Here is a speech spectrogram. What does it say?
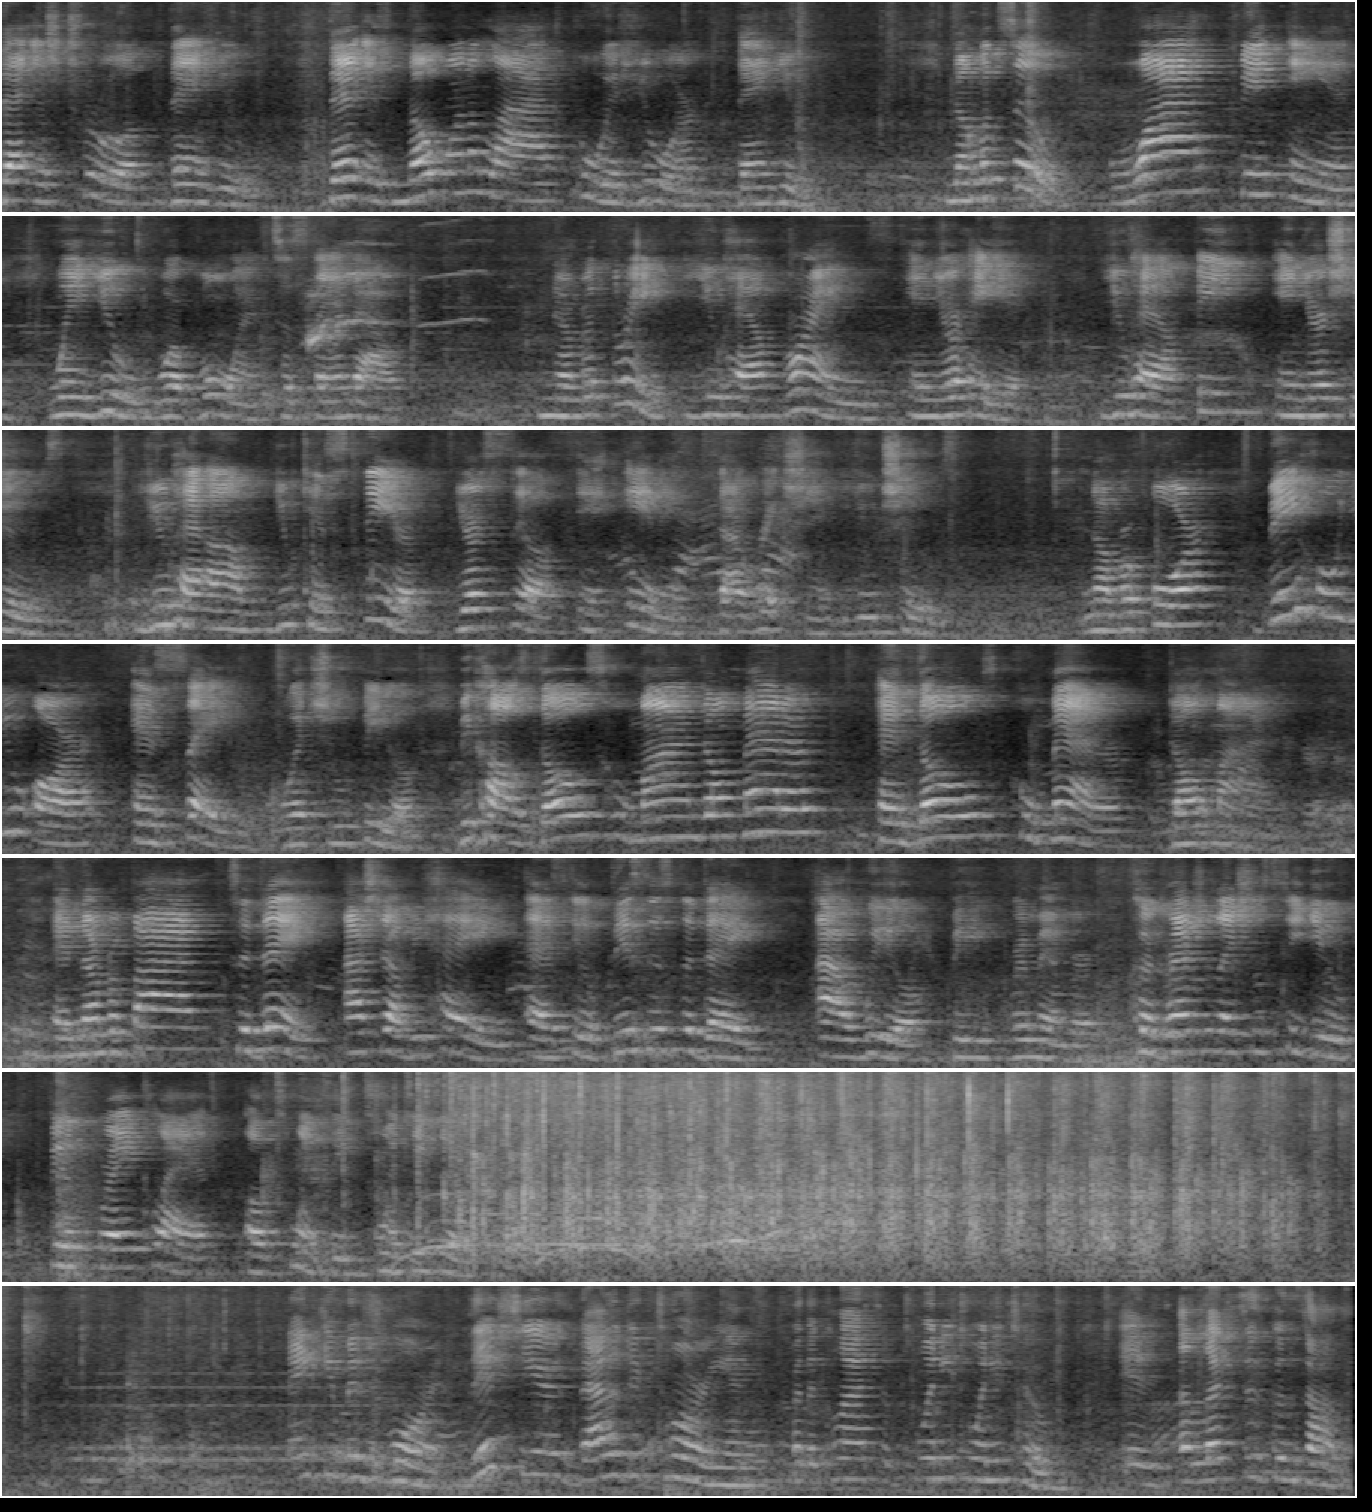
That is truer than you. There is no one alive who is youer than you. Number two, why fit in when you were born to stand out? Number three, you have brains in your head. You have feet in your shoes. You have um, you can steer yourself in any direction you choose. Number four, be who you are and say what you feel. Because those who mind don't matter, and those who matter don't mind. And number five, today I shall behave as if this is the day I will be remembered. Congratulations to you, fifth grade class of 2022. This year's valedictorian for the class of 2022 is Alexis Gonzalez.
